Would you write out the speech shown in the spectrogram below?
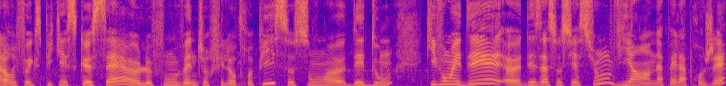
Alors il faut expliquer ce que c'est euh, le fonds Venture Philanthropie. Ce sont euh, des dons qui vont aider euh, des associations via un appel à projet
